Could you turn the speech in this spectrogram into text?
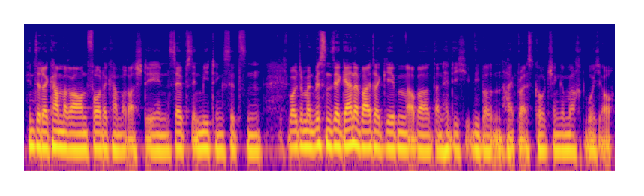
hinter der Kamera und vor der Kamera stehen, selbst in Meetings sitzen. Ich wollte mein Wissen sehr gerne weitergeben, aber dann hätte ich lieber ein High-Price-Coaching gemacht, wo ich auch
